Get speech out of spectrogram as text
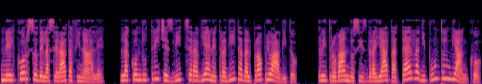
Nel corso della serata finale, la conduttrice svizzera viene tradita dal proprio abito, ritrovandosi sdraiata a terra di punto in bianco.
